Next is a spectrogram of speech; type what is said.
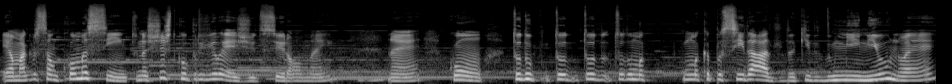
é uma agressão. Como assim? Tu nasceste com o privilégio de ser homem, não é? Com todo, todo, todo, toda uma, uma capacidade daqui de domínio, não é?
